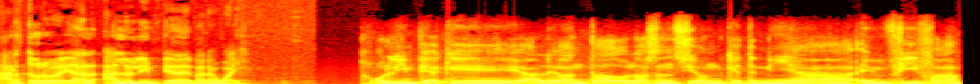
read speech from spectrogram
Arturo Vidal al Olimpia de Paraguay. Olimpia que ha levantado la sanción que tenía en FIFA,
